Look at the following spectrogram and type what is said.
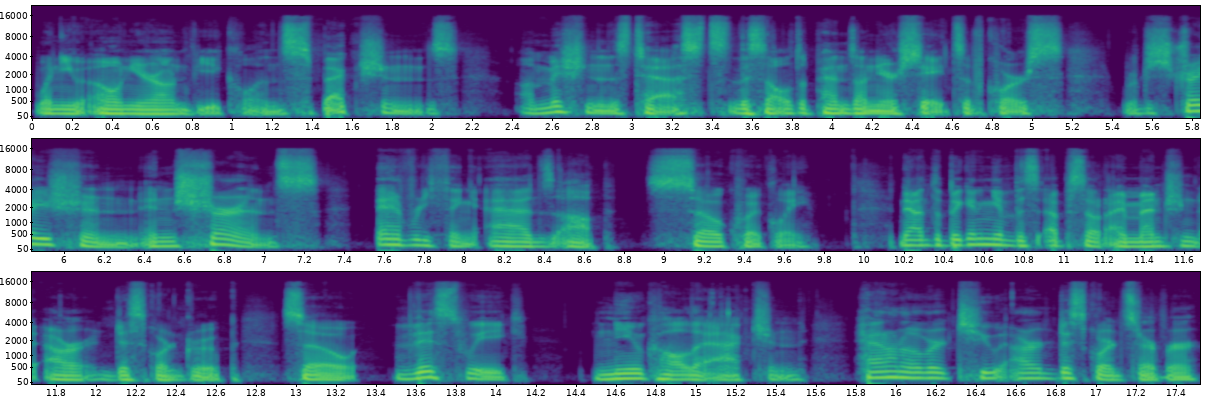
when you own your own vehicle inspections, emissions tests. This all depends on your states, of course. Registration, insurance, everything adds up so quickly. Now, at the beginning of this episode, I mentioned our Discord group. So this week, new call to action. Head on over to our Discord server,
